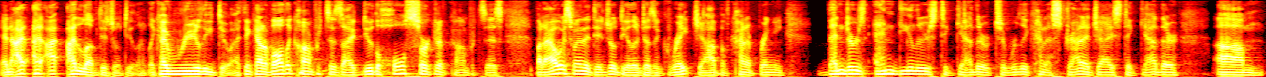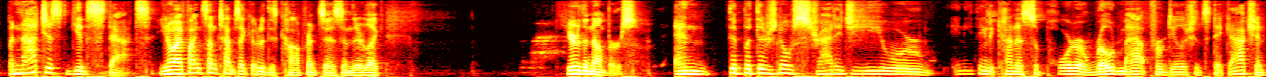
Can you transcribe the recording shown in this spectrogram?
and I, I I love Digital Dealer, like I really do. I think out of all the conferences, I do the whole circuit of conferences, but I always find that Digital Dealer does a great job of kind of bringing vendors and dealers together to really kind of strategize together, um, but not just give stats. You know, I find sometimes I go to these conferences and they're like, here are the numbers and the, but there's no strategy or anything to kind of support or roadmap for dealerships to take action.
